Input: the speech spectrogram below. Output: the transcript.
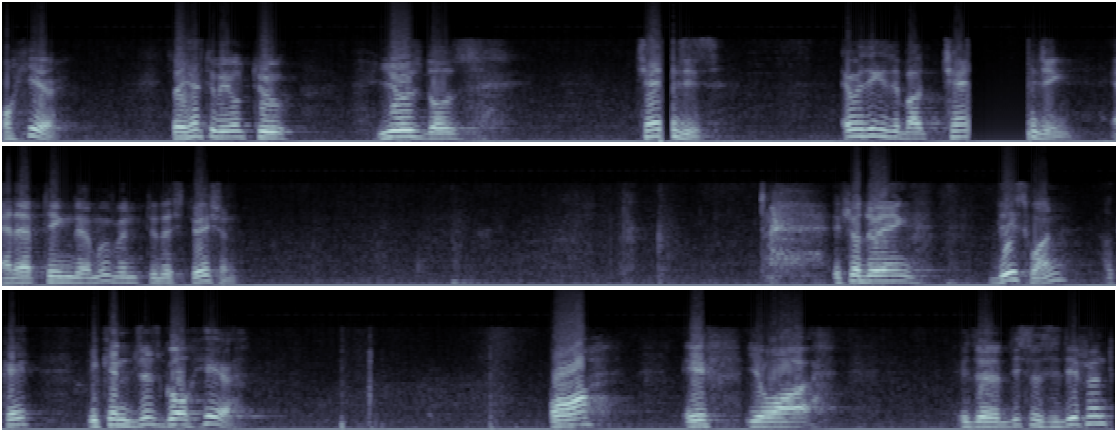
or here. So you have to be able to use those changes. Everything is about changing adapting the movement to the situation. If you're doing this one, okay, you can just go here. Or if you are, if the distance is different,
